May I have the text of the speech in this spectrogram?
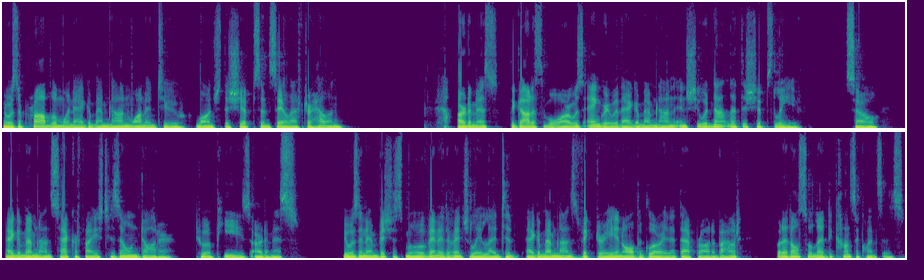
There was a problem when Agamemnon wanted to launch the ships and sail after Helen. Artemis, the goddess of war, was angry with Agamemnon and she would not let the ships leave. So Agamemnon sacrificed his own daughter to appease Artemis. It was an ambitious move, and it eventually led to Agamemnon's victory and all the glory that that brought about, but it also led to consequences.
